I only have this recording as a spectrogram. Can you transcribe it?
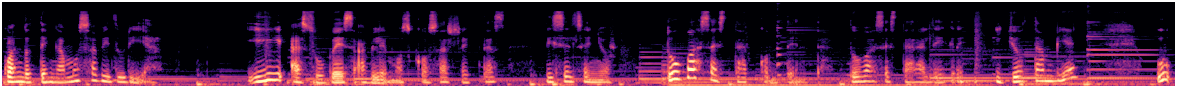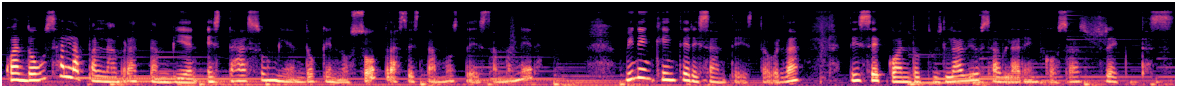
cuando tengamos sabiduría, y a su vez hablemos cosas rectas, dice el Señor, tú vas a estar contenta, tú vas a estar alegre y yo también. Cuando usa la palabra también está asumiendo que nosotras estamos de esa manera. Miren qué interesante esto, ¿verdad? Dice, cuando tus labios hablaren cosas rectas,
